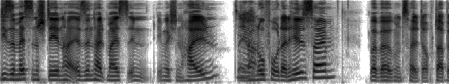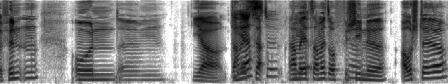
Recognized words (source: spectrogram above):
diese Messen stehen, sind halt meist in irgendwelchen Hallen, in Ja. Hannover oder in Hildesheim, weil wir uns halt auch da befinden. Und ähm, ja, da haben, jetzt, erste, da haben wir jetzt, haben wir jetzt auch verschiedene Aussteller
